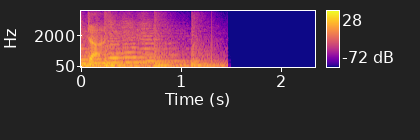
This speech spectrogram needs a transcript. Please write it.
well done.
